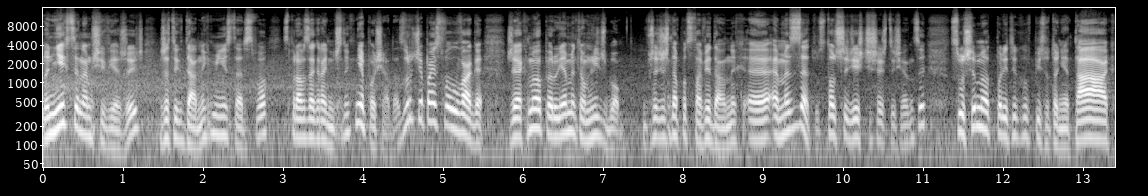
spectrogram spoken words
No nie chce nam się wierzyć, że tych danych Ministerstwo Spraw Zagranicznych nie posiada. Zwróćcie Państwo uwagę, że jak my operujemy tą liczbą, przecież na podstawie danych e, MSZ-u, 136 tysięcy, słyszymy od polityków PiSu, to nie tak,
